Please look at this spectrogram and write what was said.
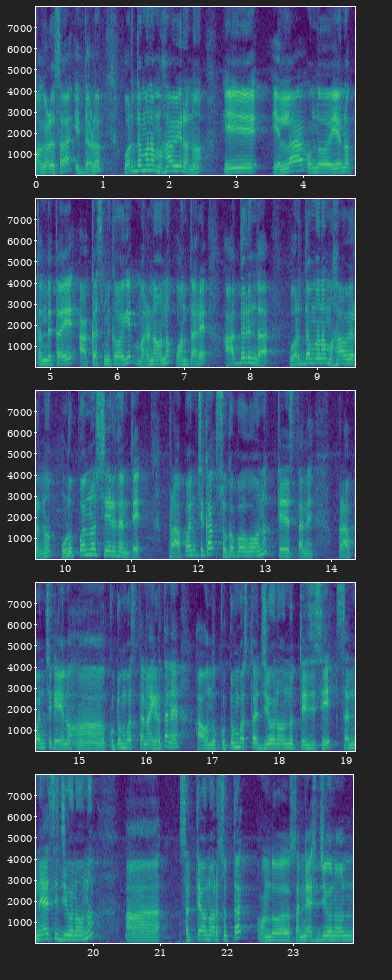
ಮಗಳು ಸಹ ಇದ್ದಳು. ವರ್ಧಮನ ಮಹಾವೀರನು ಈ ಎಲ್ಲ ಒಂದು ಏನು ತಂದೆ ತಾಯಿ ಆಕಸ್ಮಿಕವಾಗಿ ಮರಣವನ್ನು ಹೊಂತಾರೆ ಆದ್ದರಿಂದ ವರ್ಧಮನ ಮಹಾವೀರನು ಉಡುಪನ್ನು ಸೇರಿದಂತೆ ಪ್ರಾಪಂಚಿಕ ಸುಖಭೋಗವನ್ನು ತ್ಯಜಿಸ್ತಾನೆ. ಪ್ರಾಪಂಚಿಕ ಏನು ಕುಟುಂಬಸ್ಥನಾಗಿರ್ತಾನೆ. ಆ ಒಂದು ಕುಟುಂಬಸ್ಥ ಜೀವನವನ್ನು ತ್ಯಜಿಸಿ ಸನ್ಯಾಸಿ ಜೀವನವನ್ನು ಸತ್ಯವನ್ನು ಅರಸುತ್ತಾ, ಒಂದು ಸನ್ಯಾಸಿ ಜೀವನವನ್ನು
